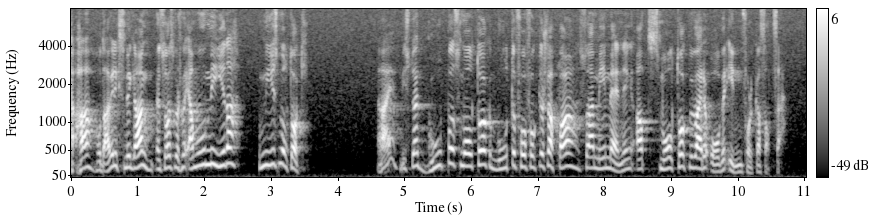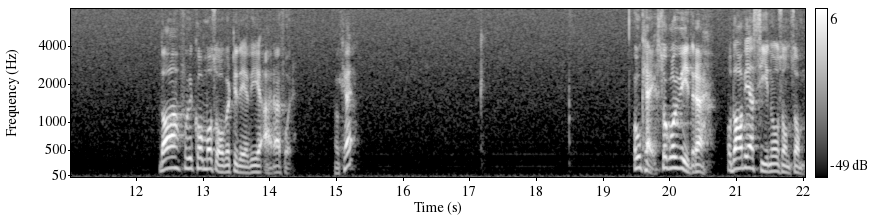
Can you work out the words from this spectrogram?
Ja, og da er vi liksom i gang. Men så er spørsmålet ja, men hvor mye, da? Hvor mye smalltalk? Nei, Hvis du er god på smalltalk god til å få folk til å slappe av, så er min mening at smalltalk bør være over innen folk har satt seg. Da får vi komme oss over til det vi er her for. Ok? Ok, Så går vi videre. Og da vil jeg si noe sånn som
